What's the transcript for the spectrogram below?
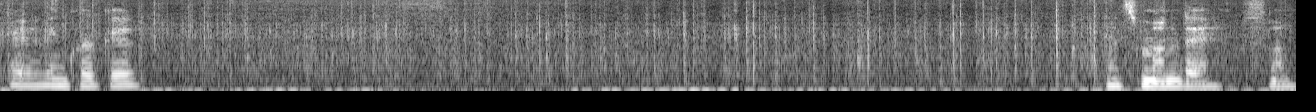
Okay, I think we're good. It's Monday, so.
